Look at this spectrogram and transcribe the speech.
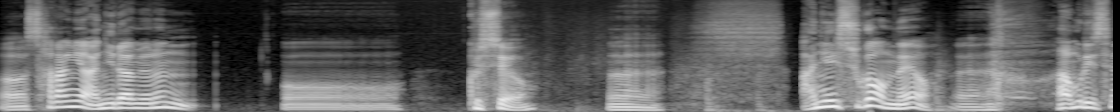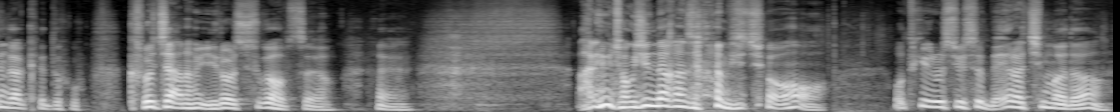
어, 사랑이 아니라면은 어 글쎄요. 예. 아닐 수가 없네요. 예. 아무리 생각해도 그러지 않으면 이럴 수가 없어요. 예. 아니면 정신 나간 사람이죠. 어떻게 이럴 수 있어요? 매일 아침마다.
